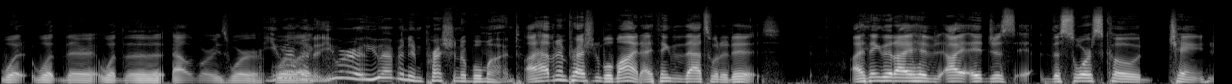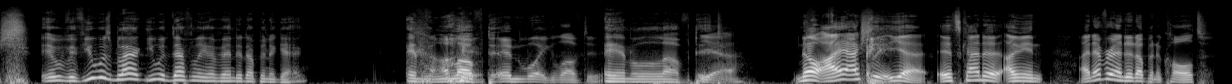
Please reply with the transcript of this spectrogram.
what what their what the allegories were. You or have like, an, you are you have an impressionable mind. I have an impressionable mind. I think that that's what it is. I think that I have I it just the source code changed If, if you was black, you would definitely have ended up in a gang, and oh, loved it, and like loved it. and loved it. Yeah. No, I actually yeah. It's kind of. I mean, I never ended up in a cult.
